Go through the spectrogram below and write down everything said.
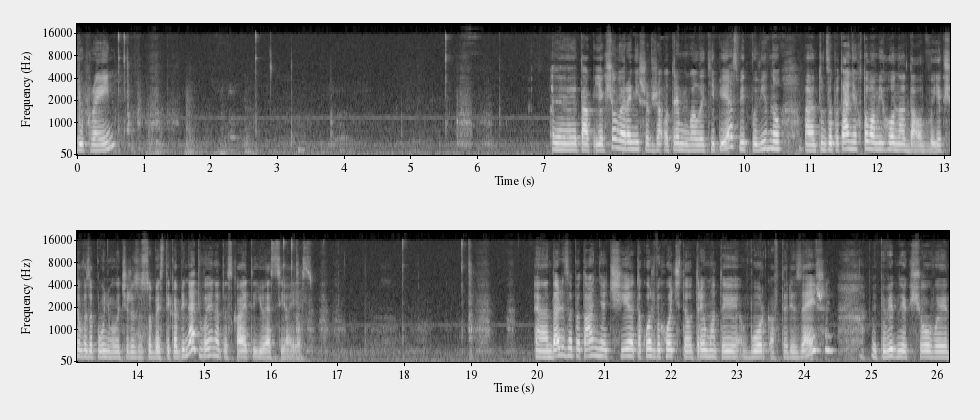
Ukraine. Так, якщо ви раніше вже отримували TPS, відповідно, е, тут запитання, хто вам його надав. Якщо ви заповнювали через особистий кабінет, ви натискаєте USCIS. Е, Далі запитання, чи також ви хочете отримати Work Authorization. Відповідно, якщо ви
